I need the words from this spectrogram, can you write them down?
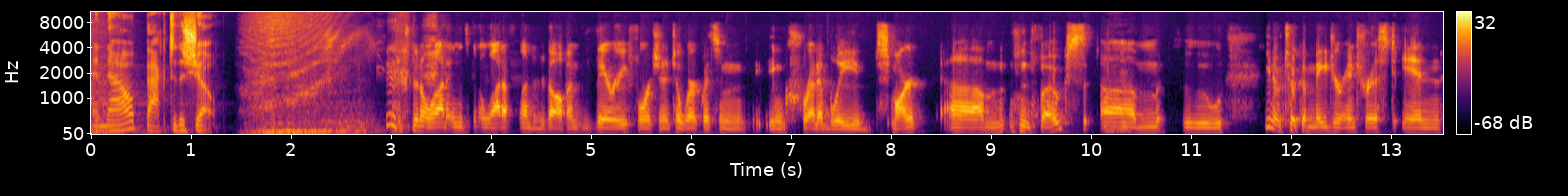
And now back to the show. it's been a lot and it's been a lot of fun to develop i'm very fortunate to work with some incredibly smart um, folks um, who you know took a major interest in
